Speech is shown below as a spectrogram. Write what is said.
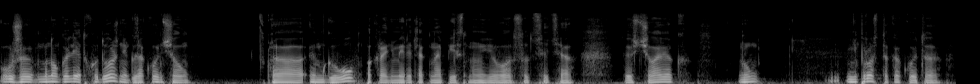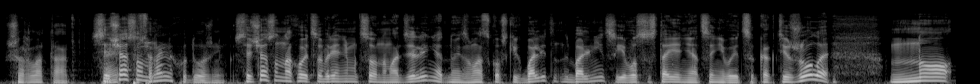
уже много лет художник, закончил э, МГУ, по крайней мере, так написано в его соцсетях. То есть человек, ну, не просто какой-то шарлатан, сейчас а профессиональный он, художник. Сейчас он находится в реанимационном отделении одной из московских боли, больниц. Его состояние оценивается как тяжелое. Но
